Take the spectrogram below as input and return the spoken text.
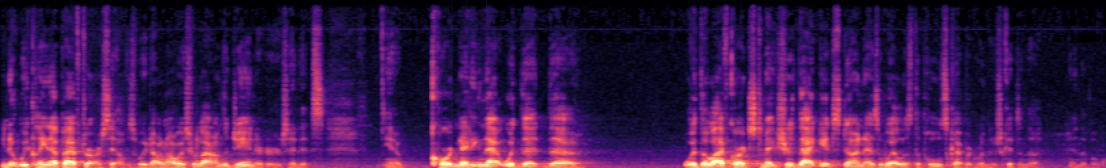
you know we clean up after ourselves. We don't always rely on the janitors, and it's you know coordinating that with the the with the lifeguards to make sure that gets done as well as the pool's covered when there's kids in the in the pool.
